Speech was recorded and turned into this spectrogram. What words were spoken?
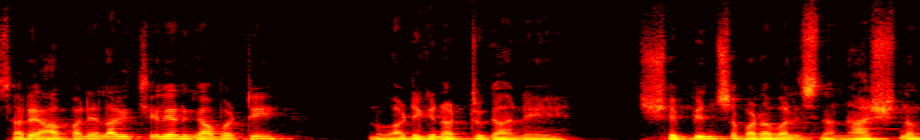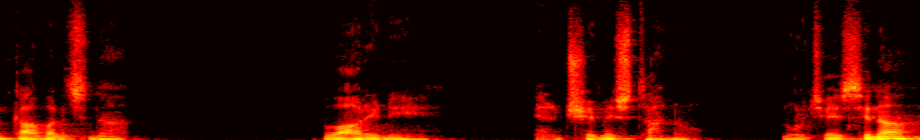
సరే ఆ పని ఎలాగ చేయలేను కాబట్టి నువ్వు అడిగినట్టుగానే శపించబడవలసిన నాశనం కావలసిన వారిని నేను క్షమిస్తాను. నువ్వు చేసిన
